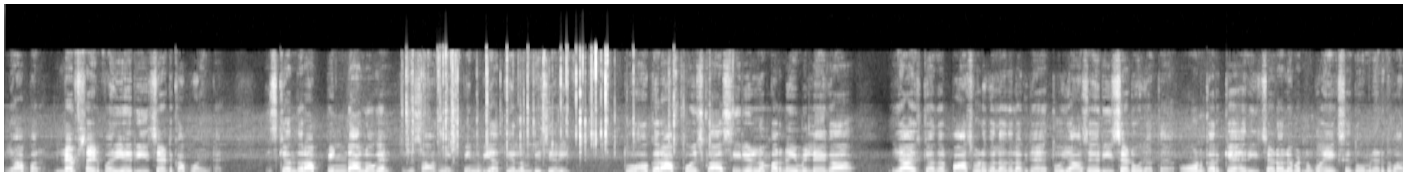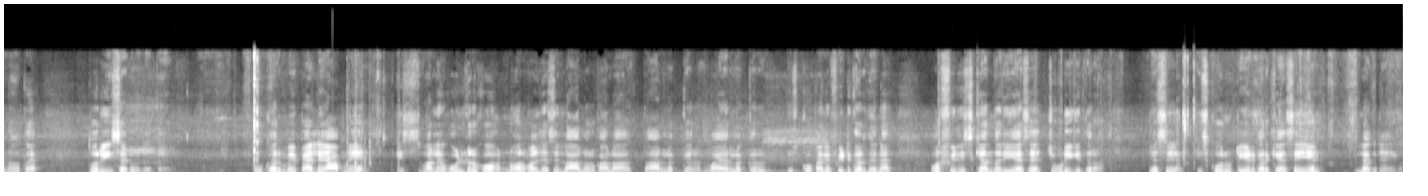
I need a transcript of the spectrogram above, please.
यहाँ पर लेफ़्ट साइड पर ये रीसेट का पॉइंट है। इसके अंदर आप पिन डालोगे ये साथ में एक पिन भी आती है लंबी सी रही। तो अगर आपको इसका सीरियल नंबर नहीं मिलेगा, या इसके अंदर पासवर्ड गलत लग जाए तो यहाँ से रीसेट हो जाता है। ऑन करके रीसेट वाले बटन को एक से दो मिनट दबाना होता है तो रीसेट हो जाता है। तो घर में पहले आपने इस वाले होल्डर को नॉर्मल जैसे लाल और काला तार लगकर वायर लगकर इसको पहले फिट कर देना है, और फिर इसके अंदर ये ऐसे चूड़ी की तरह, जैसे इसको रोटेट करके ऐसे ये लग जाएगा।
